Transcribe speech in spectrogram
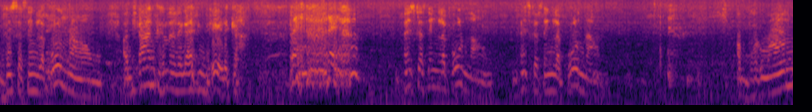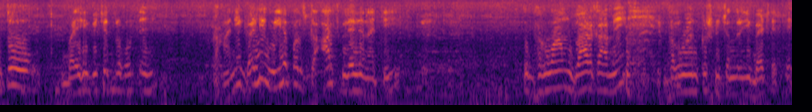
भैंस का सिंह लपोड़ नाम? और ध्यान करने लगा एक भेड़ का। भैंस का सिंह लपोड़ नाम भैंस का सिंह लपोड़ नाम अब भगवान तो बड़े ही विचित्र होते हैं। कहानी गढ़ी हुई है, पर उसका अर्थ ले लेना चाहिए। तो भगवान द्वारका में भगवान कृष्णचंद्र जी बैठे थे।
